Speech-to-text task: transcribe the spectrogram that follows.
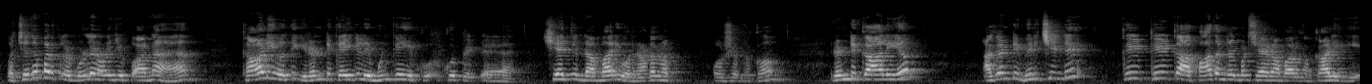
இப்போ சிதம்பரத்தில் உள்ள நுழைஞ்சுப்பானா காளி வந்து இரண்டு கைகளை முன்கையை கூப்பிட்டு சேர்த்துன்ற மாதிரி ஒரு நடன போஷன் இருக்கும். ரெண்டு காலையும் அகண்டு விரிச்சுண்டு கீழ் கீழ்கா பாதங்கள் மட்டும் சேர மாதிரி இருக்கும் காளிக்கு.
